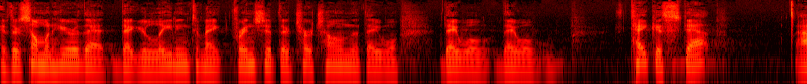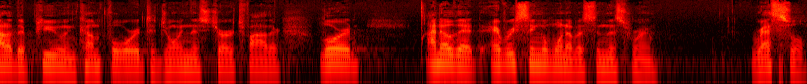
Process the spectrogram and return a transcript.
if there's someone here that, that you're leading to make friendship their church home, that they will, they will, they will take a step out of their pew and come forward to join this church, Father. Lord, I know that every single one of us in this room wrestle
